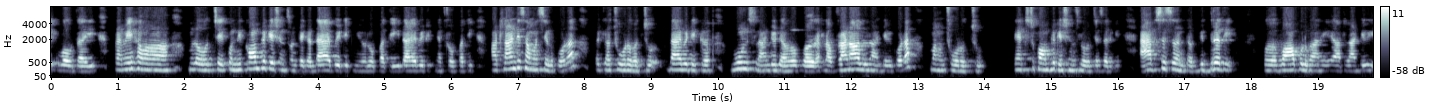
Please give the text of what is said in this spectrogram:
ఎక్కువ అవుతాయి ప్రమేహంలో వచ్చే కొన్ని కాంప్లికేషన్స్ ఉంటాయి కదా డయాబెటిక్ న్యూరోపతి డయాబెటిక్ నెఫ్రోపతి అట్లాంటి సమస్యలు కూడా ఇట్లా చూడవచ్చు. డయాబెటిక్ వూండ్స్ లాంటివి డెవలప్ అట్లా వ్రణాలు లాంటివి కూడా మనం చూడొచ్చు. నెక్స్ట్ కాంప్లికేషన్స్లో వచ్చేసరికి యాప్సెస్ అంటారు విద్రది. వాపులు కానీ అట్లాంటివి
